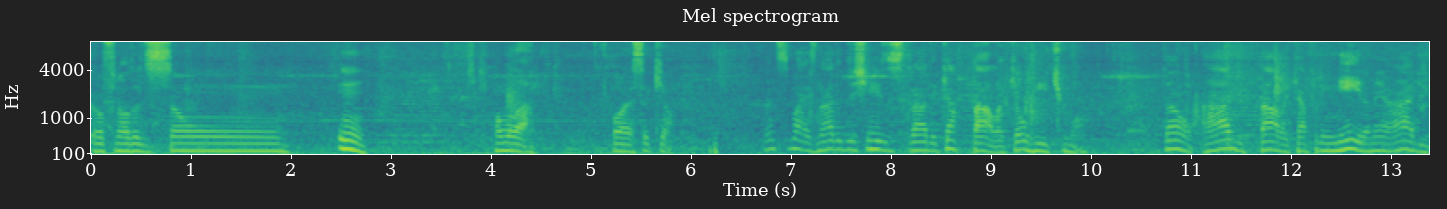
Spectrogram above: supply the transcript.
É o final da lição 1. Um. Vamos lá. Ó, essa aqui, ó. Antes de mais nada, eu deixei registrado aqui a tala, que é o ritmo, ó. Então, a Adi Tala, que é a primeira, né? A Adi,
